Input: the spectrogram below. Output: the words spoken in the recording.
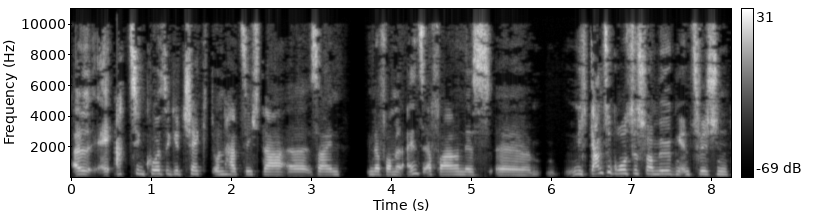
also äh, Aktienkurse gecheckt und hat sich da äh, sein in der Formel 1 erfahrenes, äh, nicht ganz so großes Vermögen inzwischen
